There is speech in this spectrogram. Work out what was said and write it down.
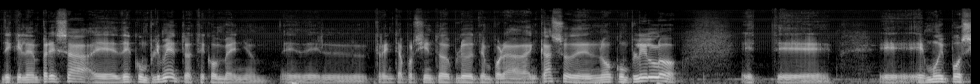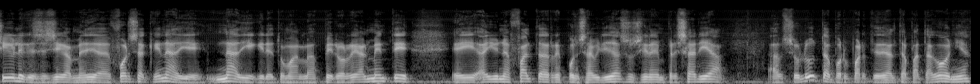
de que la empresa eh, dé cumplimiento a este convenio. Eh, del 30% de empleo de temporada. En caso de no cumplirlo, este, eh, es muy posible que se llegue a medidas de fuerza que nadie, nadie quiere tomarlas, pero realmente hay una falta de responsabilidad social empresaria absoluta por parte de Alta Patagonia,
